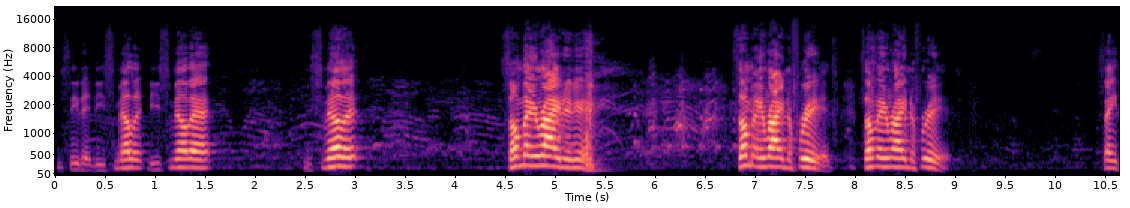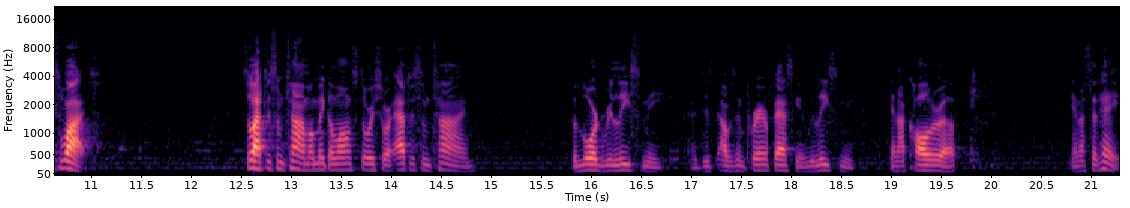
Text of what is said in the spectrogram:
You see that? Do you smell it? Do you smell that? You smell it? Something ain't right in here. Something ain't right in the fridge. Something ain't right in the fridge. Saints, watch. So after some time, I'll make a long story short. After some time, the Lord released me. I just I was in prayer and fasting and released me. And I called her up and I said, Hey.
